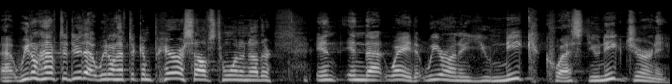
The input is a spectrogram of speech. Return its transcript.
Uh, we don't have to do that. We don't have to compare ourselves to one another in, in that way, that we are on a unique quest, unique journey,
